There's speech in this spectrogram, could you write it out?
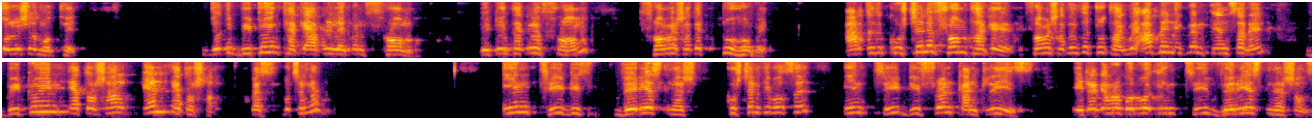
চল্লিশের মধ্যে। যদি বিটুইন থাকে, আপনি লিখবেন ফ্রম বিটুইন থাকলে ফ্রম ফ্রম এর সাথে টু হবে। আর যদি কোশ্চেনে ফ্রম থাকে ফ্রম এর সাথে তো টু থাকবে, আপনি লিখবেন অ্যান্সারে বিটুইন এত সাল এন্ড এত সাল। ব্যাস, বুঝছেন না? ইন থ্রি ভেরিয়াস কোশ্চেন কি বলছে? ইন থ্রি ডিফারেন্ট কান্ট্রিজ এটাকে আমরা বলব ইন থ্রি ভেরিয়াস নেশনস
